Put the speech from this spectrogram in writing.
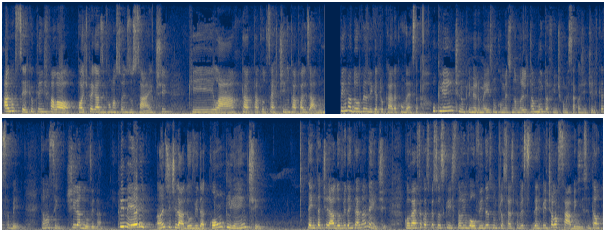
A não ser que o cliente fala, ó, pode pegar as informações do site que lá tá, tá tudo certinho, tá atualizado. Tem uma dúvida, liga pro cara, conversa. O cliente no primeiro mês, no começo do namoro, ele tá muito afim de conversar com a gente, ele quer saber. Então, assim, tira a dúvida. Primeiro, antes de tirar a dúvida com o cliente, tenta tirar a dúvida internamente. Conversa com as pessoas que estão envolvidas no processo para ver se de repente elas sabem isso. Então,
